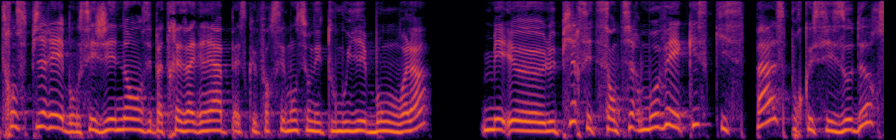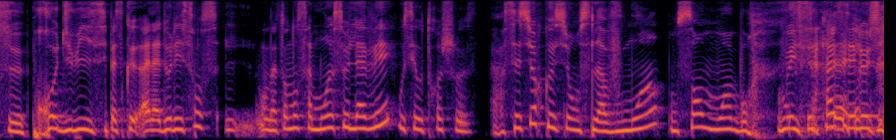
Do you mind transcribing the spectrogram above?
transpirer, bon, c'est gênant, c'est pas très agréable, parce que forcément, si on est tout mouillé, bon, voilà. Mais euh, le pire, c'est de sentir mauvais. Qu'est-ce qui se passe pour que ces odeurs se produisent? C'est parce qu'à l'adolescence, on a tendance à moins se laver ou c'est autre chose? Alors c'est sûr que si on se lave moins, on sent moins bon. Oui, ça c'est logique.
